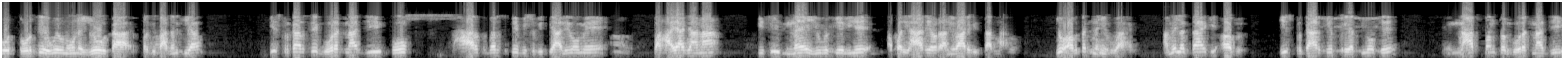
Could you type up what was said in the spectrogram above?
को तोड़ते हुए उन्होंने योग का प्रतिपादन किया। इस प्रकार से गोरखनाथ जी को भारतवर्ष के विश्वविद्यालयों में पढ़ाया जाना किसी नए युग के लिए अपरिहार्य और अनिवार्य हिस्सा था। जो अब तक नहीं हुआ है। हमें लगता है कि अब इस प्रकार के प्रयत्नों से नाथ पंथ और गोरखनाथ जी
